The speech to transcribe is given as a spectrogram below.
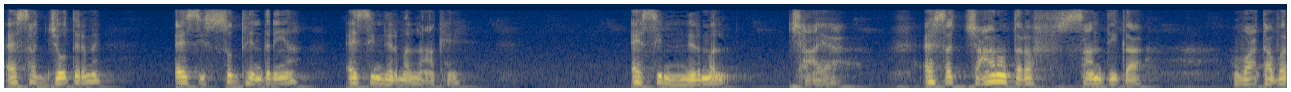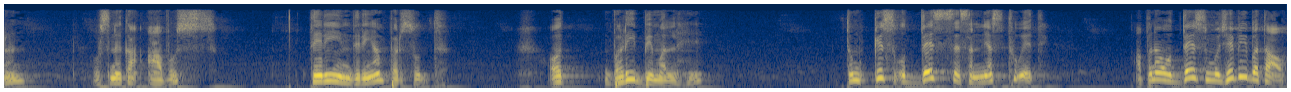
ऐसा ज्योतिर्मय, ऐसी शुद्ध इंद्रियाँ, ऐसी निर्मल आँखें, ऐसी निर्मल छाया। ऐसा चारों तरफ़ शांति का वातावरण, उसने कहा आवुस तेरी इंद्रियाँ पर शुद्ध और बड़ी विमल हैं। तुम किस उद्देश्य से संन्यास्त हुए थे? अपना उद्देश्य मुझे भी बताओ,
